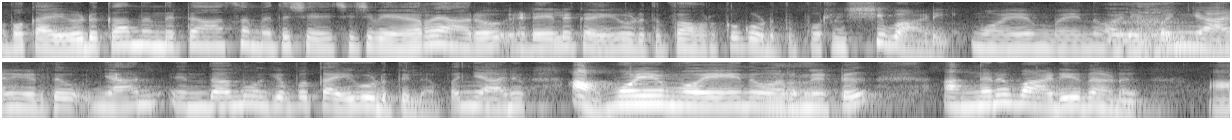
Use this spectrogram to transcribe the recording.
അപ്പോൾ കൈ കൊടുക്കാൻ നിന്നിട്ട് ആ സമയത്ത് ചേച്ചി വേറെ ആരോ ഇടയിൽ കൈ കൊടുത്തപ്പോൾ അവർക്ക് കൊടുത്തപ്പോൾ ഋഷി പാടി മോയം മോയെന്ന് പാടി അപ്പം ഞാൻ എടുത്ത് ഞാൻ എന്താന്ന് നോക്കിയപ്പോൾ കൈ കൊടുത്തില്ല. അപ്പം ഞാനും ആ മോയം മോയെ എന്ന് പറഞ്ഞിട്ട് അങ്ങനെ പാടിയതാണ് ആ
